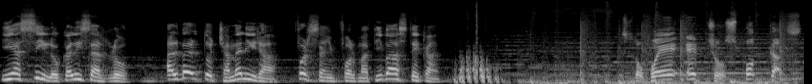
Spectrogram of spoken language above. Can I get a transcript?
y así localizarlo. Alberto Chamelira, Fuerza Informativa Azteca. Esto fue Hechos Podcast.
